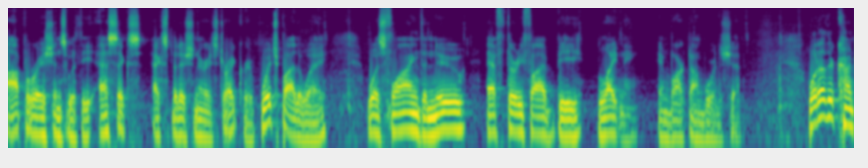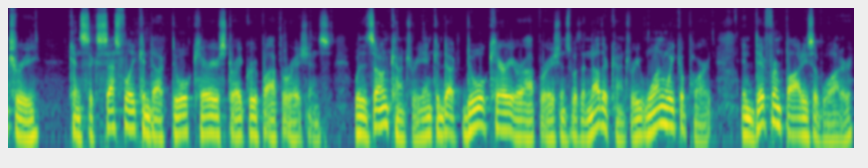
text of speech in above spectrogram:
operations with the Essex Expeditionary Strike Group, which, by the way, was flying the new F 35B Lightning embarked on board the ship. What other country can successfully conduct dual carrier strike group operations with its own country and conduct dual carrier operations with another country one week apart in different bodies of water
